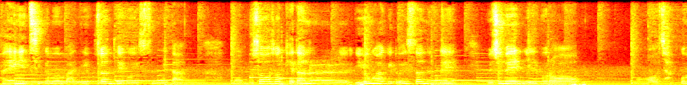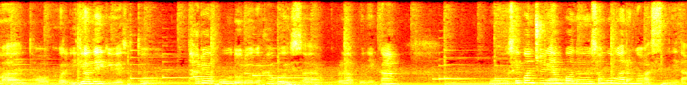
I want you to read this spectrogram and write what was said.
다행히 지금은 많이 후전되고 있습니다. 뭐 무서워서 계단을 이용하기도 했었는데 요즘엔 일부러 어, 자꾸만 더 그걸 이겨내기 위해서 또 타려고 노력을 하고 있어요. 그러다 보니까 뭐 세 번 중에 한 번은 성공하는 것 같습니다.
